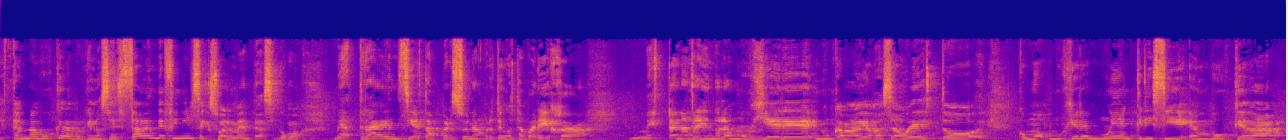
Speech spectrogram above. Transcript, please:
están en una búsqueda porque no se saben definir sexualmente. Así como, me atraen ciertas personas, pero tengo esta pareja, me están atrayendo las mujeres, nunca me había pasado esto, como mujeres muy en crisis, en búsqueda,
